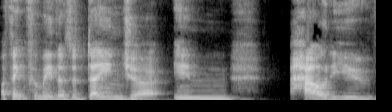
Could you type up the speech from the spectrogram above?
I think for me, there's a danger in how do you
